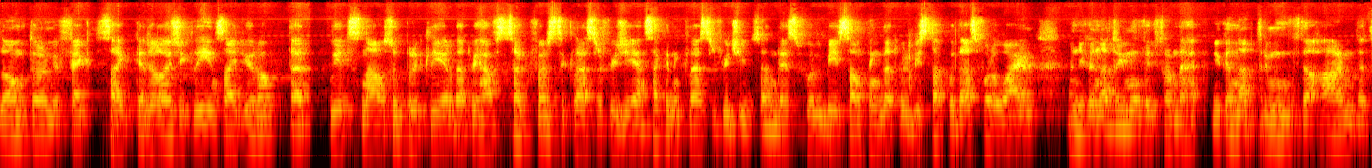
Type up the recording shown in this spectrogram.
long-term effect psychologically inside Europe, that it's now super clear that we have first class refugee and second class refugees. And this will be something that will be stuck with us for a while. And you cannot remove it from the, you cannot remove the harm that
